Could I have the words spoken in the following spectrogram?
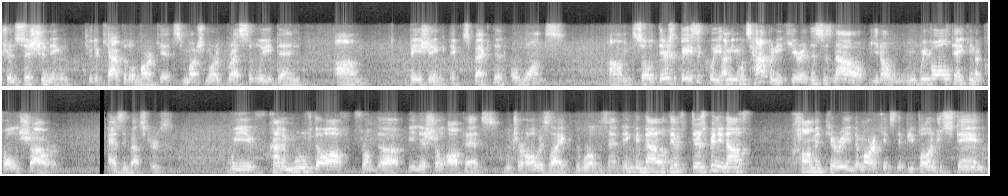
transitioning to the capital markets much more aggressively than um, Beijing expected or wants. Um, so there's basically, I mean, what's happening here, and this is now, you know, we've all taken a cold shower as investors. we've kind of moved off from the initial op-eds, which are always like the world is ending, and now there's been enough commentary in the markets that people understand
